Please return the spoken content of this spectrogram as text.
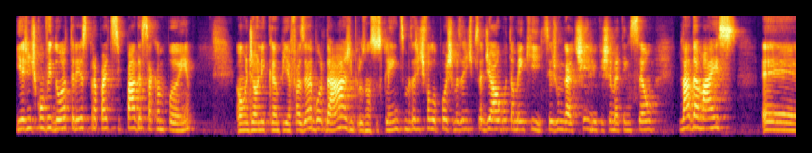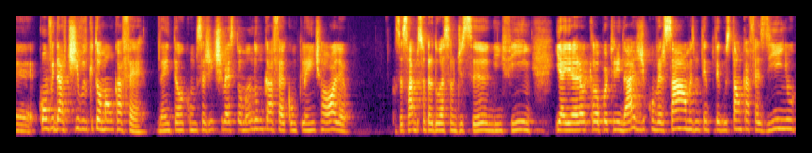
E a gente convidou a Três para participar dessa campanha onde a Unicamp ia fazer a abordagem para os nossos clientes, mas a gente falou, poxa, mas a gente precisa de algo também que seja um gatilho, que chame atenção, nada mais é, convidativo do que tomar um café, né? Então é como se a gente estivesse tomando um café com o cliente, olha, você sabe sobre a doação de sangue, enfim. E aí era aquela oportunidade de conversar, ao mesmo tempo degustar um cafezinho.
